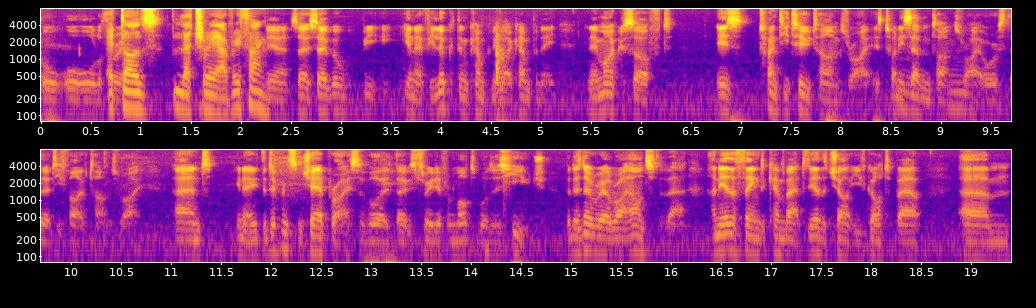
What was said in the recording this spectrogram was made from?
All, all, all of it does literally everything. Yeah. So so but you know if you look at them company by company, you know Microsoft is 22 times right, is 27 mm. times mm. right, or is 35 times right, and you know the difference in share price of all those three different multiples is huge. But there's no real right answer to that. And the other thing to come back to the other chart you've got about um,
